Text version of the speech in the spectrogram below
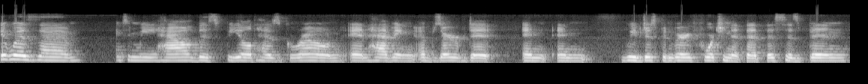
it was um, to me how this field has grown and having observed it and and we've just been very fortunate that this has been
